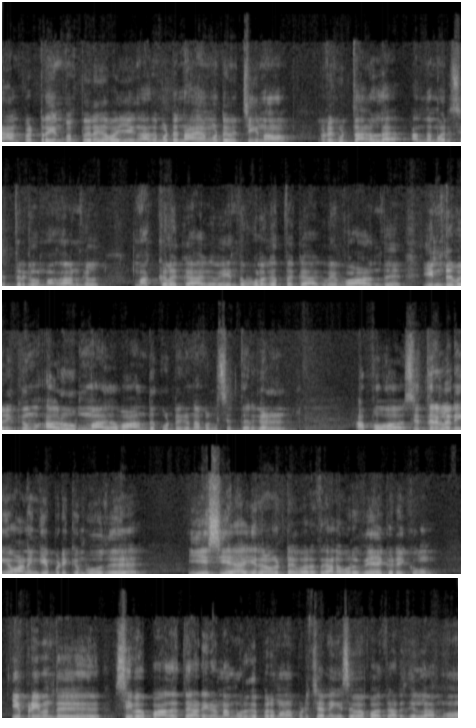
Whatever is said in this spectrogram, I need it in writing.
யான் பெற்ற இன்பம்? பெருக வையுங்க. அதை மட்டும் நான் மட்டும் வச்சுக்கணும். அப்படி கொடுத்தாங்கல்ல அந்த மாதிரி சித்தர்கள் மகான்கள் மக்களுக்காகவே இந்த உலகத்துக்காகவே வாழ்ந்து இன்று வரைக்கும் அருவமாக வாழ்ந்து கொண்டிருக்கிற நபர்கள் சித்தர்கள். அப்போது சித்தர்களை நீங்கள் வணங்கி பிடிக்கும்போது ஈஸியாக இறைவன்கிட்ட வர்றதுக்கான ஒரு வே கிடைக்கும். எப்படி வந்து சிவபாதத்தை அடையணும்னா முருகப்பெருமானை பிடிச்சா நீங்கள் சிவபாதத்தை அடைஞ்சிடலாமோ?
